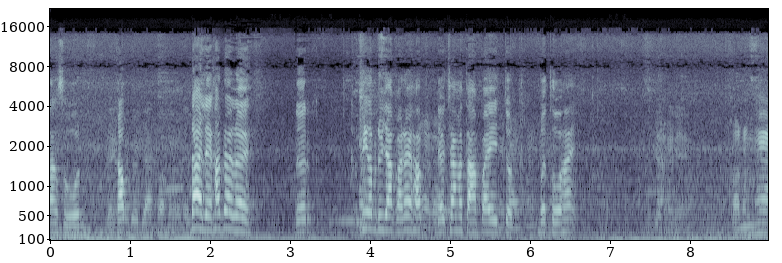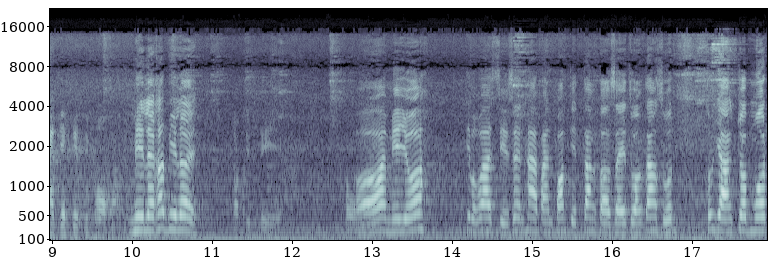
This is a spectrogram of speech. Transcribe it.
ตั้งศูนย์ครับดูยางก่อนนะได้เลยครับได้เลย เดินพี่ครับดูยางก่อนได้ครับ เดี๋ยวช่างก็ตามไปจดเบอร์โทรให้ตอนนั้นห้าเจ็ดสิบสิบหกอะมีเลยครับมีเลย กับสิบสี่ อ๋อมีอยู่ ที่บอกว่าสี่เส้นห้าพันพร้อมติดตั้งต่อใส่ถ่วงตั้งศูนย์ทุกอย่างจบหมด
